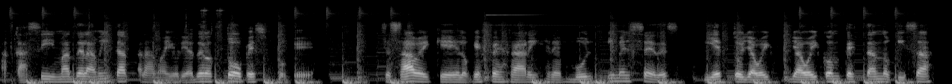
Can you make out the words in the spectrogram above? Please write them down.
a casi más de la mitad a la mayoría de los topes porque se sabe que lo que es Ferrari, Red Bull y Mercedes y esto ya voy ya voy contestando quizás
